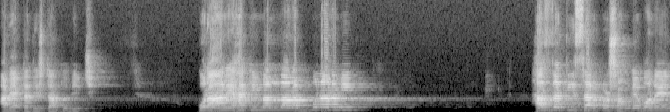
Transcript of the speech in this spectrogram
আমি একটা দৃষ্টান্ত দিচ্ছি কোরআনে হাকিম আল্লাহ রাব্বুল আলামিন হযরত ঈসার প্রসঙ্গে বলেন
